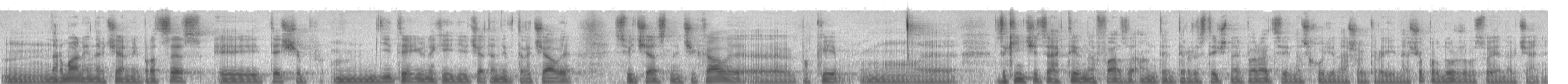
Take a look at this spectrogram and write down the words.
нормальний навчальний процес, і те, щоб діти, юнаки і дівчата не втрачали свій час, не чекали, е, поки е, закінчиться активна фаза антитерористичної операції на сході нашої країни, а щоб продовжили своє навчання.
